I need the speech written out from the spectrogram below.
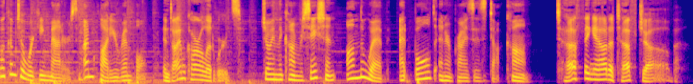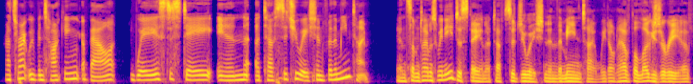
Welcome to Working Matters. I'm Claudia Rempel. And I'm Carl Edwards. Join the conversation on the web at boldenterprises.com. Toughing out a tough job. That's right. We've been talking about ways to stay in a tough situation for the meantime. And sometimes we need to stay in a tough situation in the meantime. We don't have the luxury of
